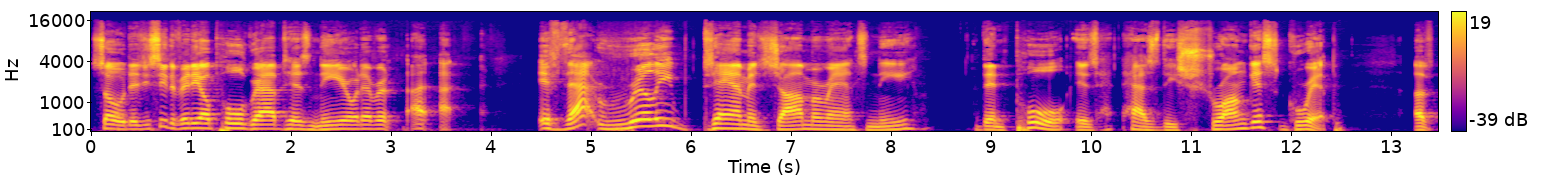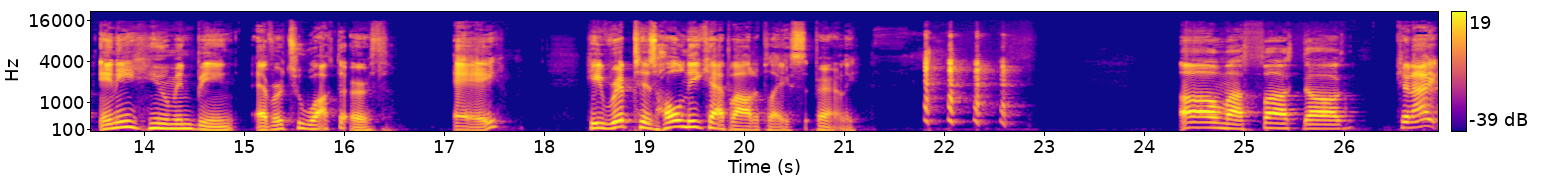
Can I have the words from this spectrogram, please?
So did you see the video? Poole grabbed his knee or whatever. I, I, if that really damaged John Morant's knee, then Poole is has the strongest grip of any human being ever to walk the earth. A, he ripped his whole kneecap out of place, apparently. oh my fuck, dog. Can I?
